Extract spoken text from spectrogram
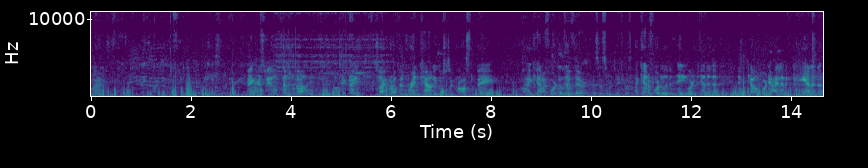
Where? Bakersfield, Central Valley? Okay, great. So I grew up in Marin County, which is across the bay, and I can't afford to live there because it's ridiculous. I can't afford to live in anywhere in Canada. In California, I live in Canada.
